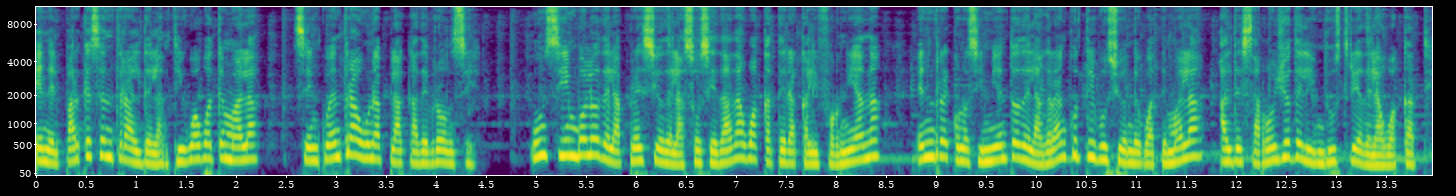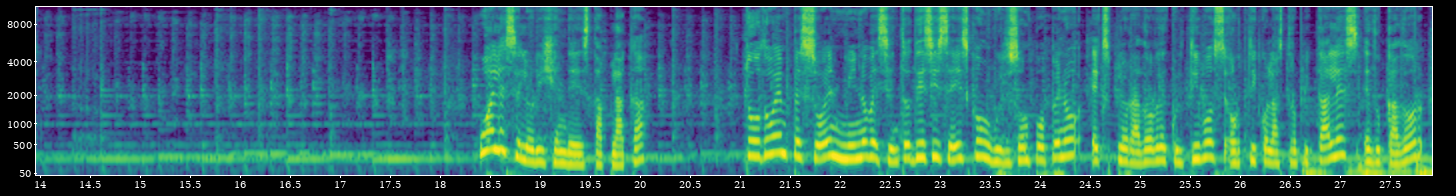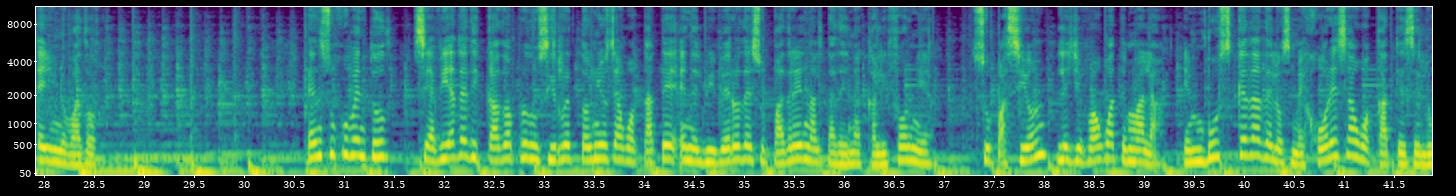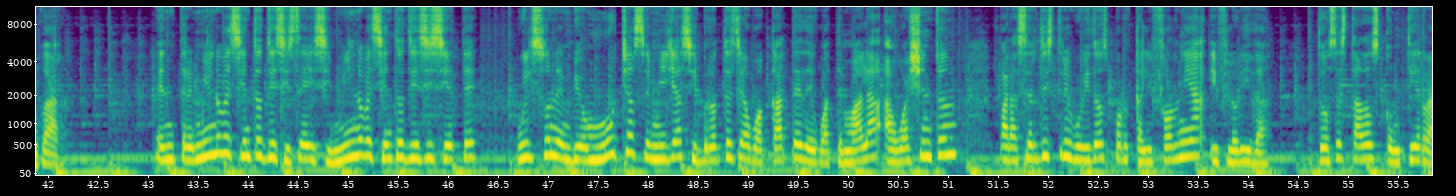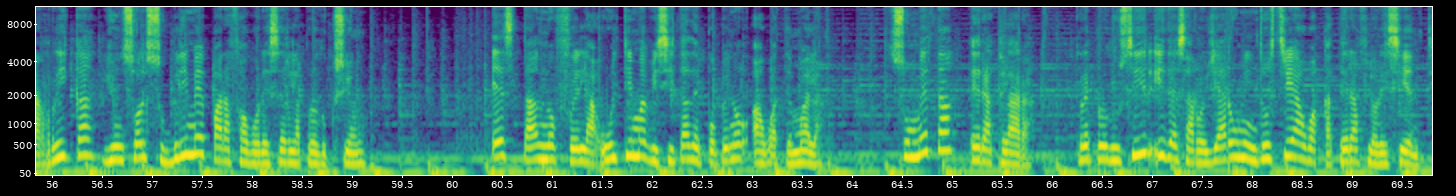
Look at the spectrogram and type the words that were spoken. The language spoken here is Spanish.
En el Parque Central de la antigua Guatemala se encuentra una placa de bronce, un símbolo del aprecio de la sociedad aguacatera californiana en reconocimiento de la gran contribución de Guatemala al desarrollo de la industria del aguacate. ¿Cuál es el origen de esta placa? Todo empezó en 1916 con Wilson Popeno, explorador de cultivos hortícolas tropicales, educador e innovador. En su juventud se había dedicado a producir retoños de aguacate en el vivero de su padre en Altadena, California. Su pasión le llevó a Guatemala en búsqueda de los mejores aguacates del lugar. Entre 1916 y 1917, Wilson envió muchas semillas y brotes de aguacate de Guatemala a Washington para ser distribuidos por California y Florida, dos estados con tierra rica y un sol sublime para favorecer la producción. Esta no fue la última visita de Popeno a Guatemala. Su meta era clara, reproducir y desarrollar una industria aguacatera floreciente.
